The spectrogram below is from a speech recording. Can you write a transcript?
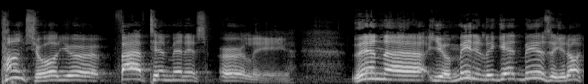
punctual, you're five, ten minutes early then uh, you immediately get busy. You don't,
